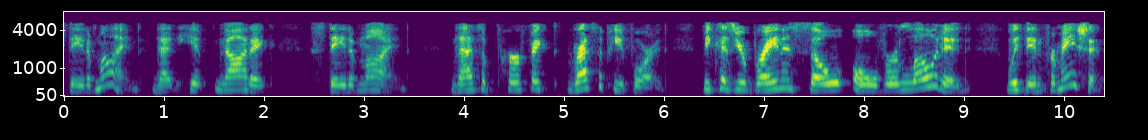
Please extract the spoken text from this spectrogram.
state of mind, that hypnotic state of mind. That's a perfect recipe for it because your brain is so overloaded with information.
